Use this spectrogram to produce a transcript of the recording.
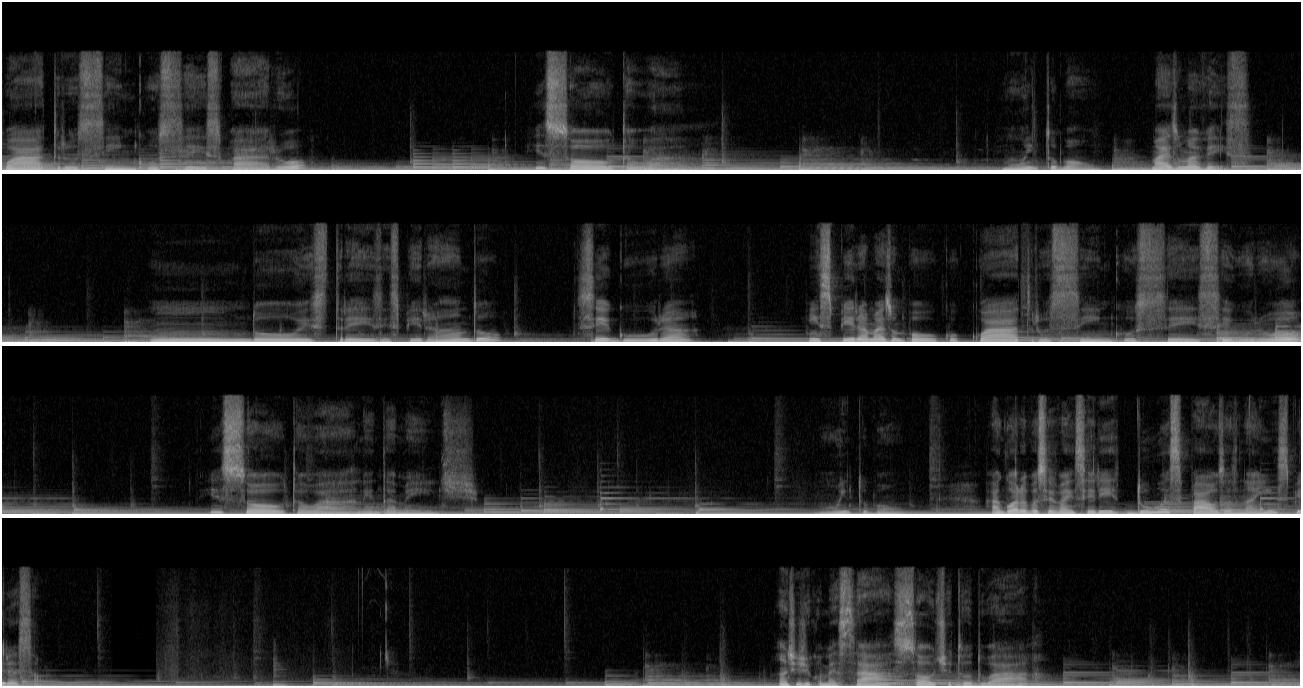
Quatro, cinco, seis, parou e solta o ar. Muito bom. Mais uma vez. Um, dois, três, inspirando. Segura. Inspira mais um pouco. Quatro, cinco, seis, segurou. E solta o ar lentamente. Muito bom. Agora você vai inserir duas pausas na inspiração. Antes de começar, solte todo o ar.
